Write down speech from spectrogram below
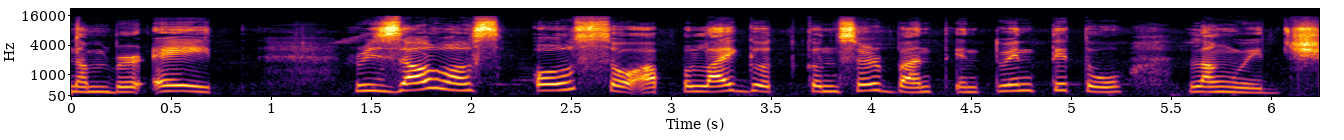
Number 8. Rizal was also a polyglot conservant in 22 language.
